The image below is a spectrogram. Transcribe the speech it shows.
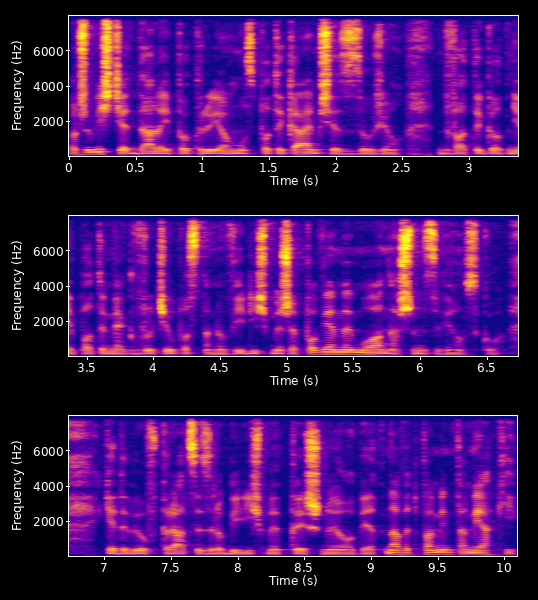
Oczywiście dalej pokryją mu spotykałem się z Zuzią. Dwa tygodnie po tym, jak wrócił, postanowiliśmy, że powiemy mu o naszym związku. Kiedy był w pracy, zrobiliśmy pyszny obiad. Nawet pamiętam jaki.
